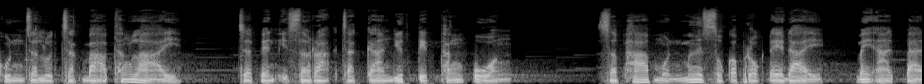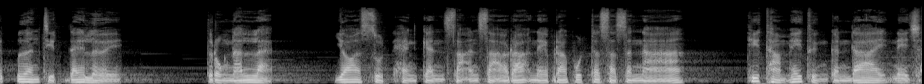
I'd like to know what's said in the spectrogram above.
คุณจะหลุดจากบาปทั้งหลาย จะเป็นอิสระจากการยึดติดทั้งปวง สภาพหมุนมืดสกปรกใด ๆ ไม่อาจแปดเปื้อนจิตได้เลย ตรงนั้นแหละ ยอดสุดแห่งแก่นสารสาระในพระพุทธศาสนา ที่ทำให้ถึงกันได้ในช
